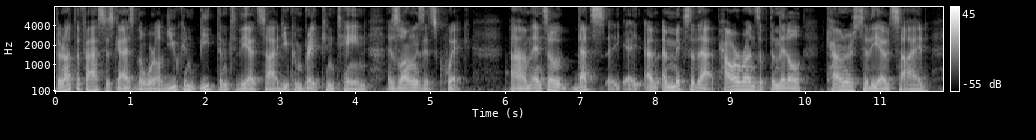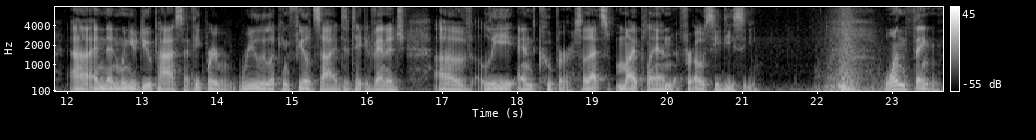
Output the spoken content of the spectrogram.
they're not the fastest guys in the world. You can beat them to the outside. You can break contain as long as it's quick. Um, and so that's a, a, mix of that power runs up the middle, counters to the outside. Uh, and then when you do pass, I think we're really looking field side to take advantage of Lee and Cooper. So that's my plan for OCDC. One thing.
